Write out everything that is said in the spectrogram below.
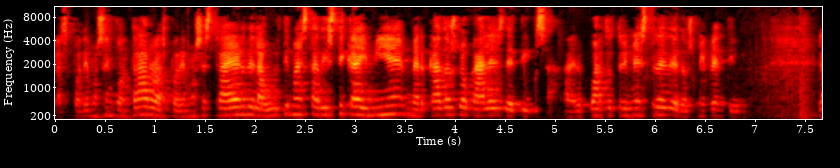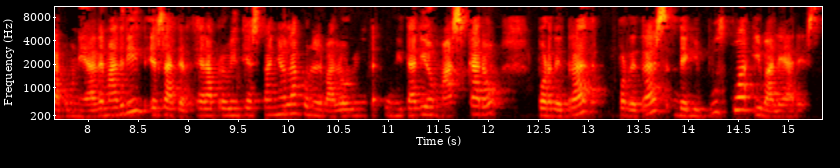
las podemos encontrar o las podemos extraer de la última estadística IMIE Mercados Locales de TIPSA, la del cuarto trimestre de 2021. La Comunidad de Madrid es la tercera provincia española con el valor unitario más caro por detrás, por detrás de Guipúzcoa y Baleares.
